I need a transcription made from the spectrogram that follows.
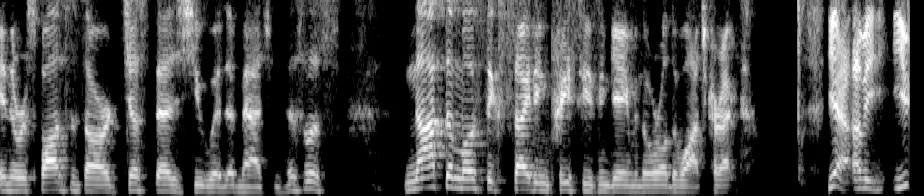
And the responses are just as you would imagine. This was not the most exciting preseason game in the world to watch. Correct? Yeah, I mean, you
